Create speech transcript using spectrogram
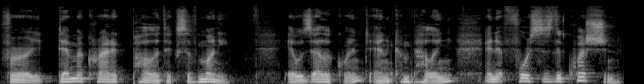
for a democratic politics of money. It was eloquent and compelling, and it forces the question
